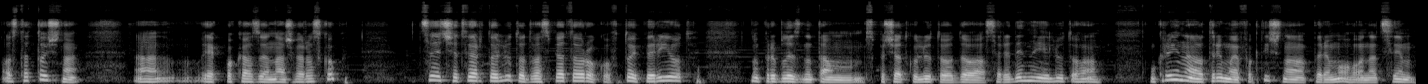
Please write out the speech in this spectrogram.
Остаточно, як показує наш гороскоп, це 4 лютого 25 року. В той період, ну приблизно там з початку лютого до середини лютого, Україна отримує фактично перемогу над цим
